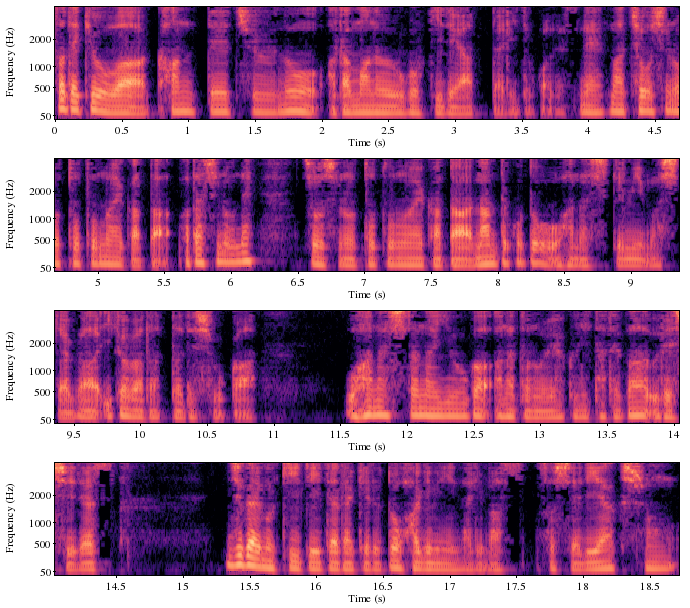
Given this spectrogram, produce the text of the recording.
さて今日は鑑定中の頭の動きであったりとかですね、まあ調子の整え方、私のね、調子の整え方なんてことをお話ししてみましたが、いかがだったでしょうかお話した内容があなたの役に立てば嬉しいです。次回も聞いていただけると励みになります。そしてリアクション、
